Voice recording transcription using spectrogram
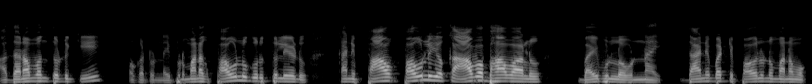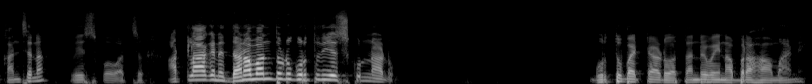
ఆ ధనవంతుడికి ఒకటి ఉన్నాయి ఇప్పుడు మనకు పౌలు గుర్తు లేడు. కానీ పా పౌలు యొక్క ఆవభావాలు బైబిల్లో ఉన్నాయి. దాన్ని బట్టి పౌలును మనం ఒక అంచనా వేసుకోవచ్చు. అట్లాగనే ధనవంతుడు గుర్తు చేసుకున్నాడు. గుర్తుపట్టాడు ఆ తండ్రివైన అబ్రహాం అని.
